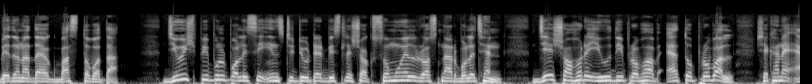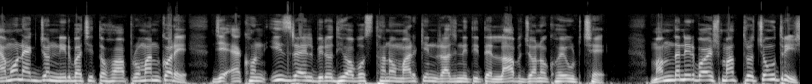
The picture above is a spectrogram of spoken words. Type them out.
বেদনাদায়ক বাস্তবতা। জিউইশ পিপুল পলিসি ইনস্টিটিউটের বিশ্লেষক সমুয়েল রসনার বলেছেন, যে শহরে ইহুদি প্রভাব এত প্রবল, সেখানে এমন একজন নির্বাচিত হওয়া প্রমাণ করে যে এখন ইসরায়েল বিরোধী অবস্থানও মার্কিন রাজনীতিতে লাভজনক হয়ে উঠছে। মামদানির বয়স মাত্র চৌত্রিশ,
